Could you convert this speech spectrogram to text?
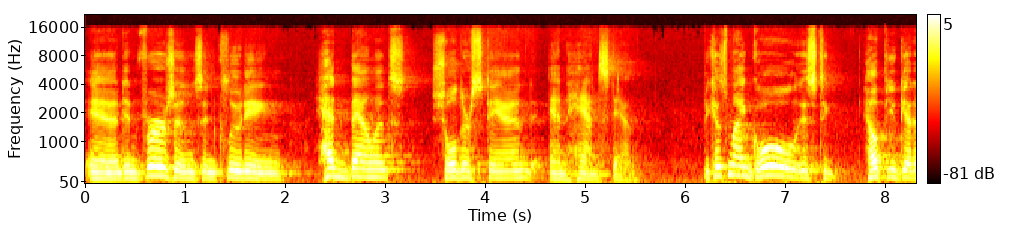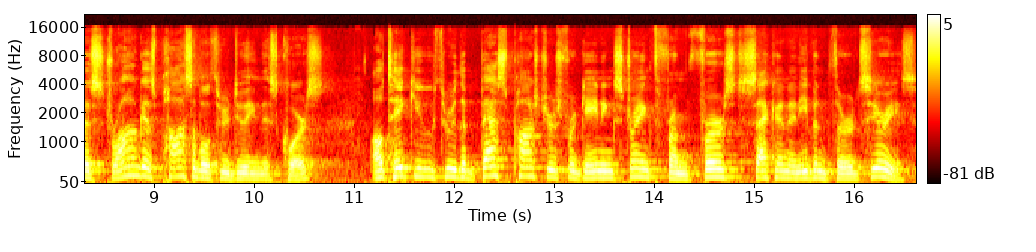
and inversions, including head balance, shoulder stand, and handstand. Because my goal is to help you get as strong as possible through doing this course, I'll take you through the best postures for gaining strength from first, second, and even third series.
